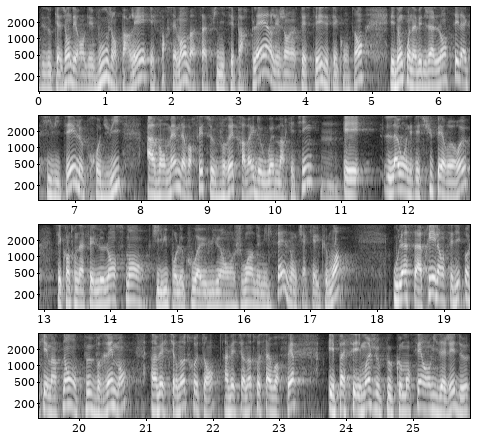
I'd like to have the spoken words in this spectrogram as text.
des occasions, des rendez-vous, j'en parlais et forcément, ben, ça finissait par plaire. Les gens testaient, ils étaient contents. Et donc, on avait déjà lancé l'activité, le produit, avant même d'avoir fait ce vrai travail de web marketing. Hmm. Et là où on était super heureux, c'est quand on a fait le lancement, qui lui, pour le coup, a eu lieu en juin 2016, donc il y a quelques mois. Où là, ça a pris et là, on s'est dit, ok, maintenant, on peut vraiment investir notre temps, investir notre savoir-faire et passer. Et moi, je peux commencer à envisager de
